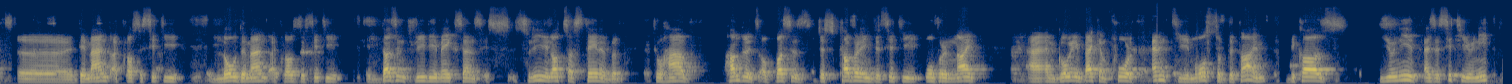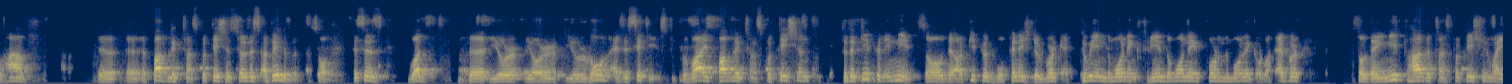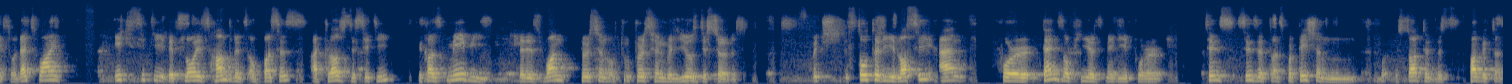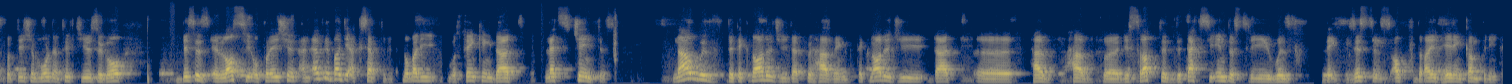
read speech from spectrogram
demand across the city, low demand across the city, it doesn't really make sense. It's, it's really not sustainable to have hundreds of buses just covering the city overnight and going back and forth empty most of the time because you need, as a city, you need to have a, a public transportation service available. So this is what the, your, your, your role as a city is to provide public transportation to the people in need. So there are people who finish their work at two in the morning, three in the morning, four in the morning, or whatever. So they need to have a transportation way. So that's why each city deploys hundreds of buses across the city because maybe there is one person or two person will use this service, which is totally lossy. And for tens of years, maybe for since since the transportation started with public transportation more than 50 years ago, this is a lossy operation and everybody accepted it. Nobody was thinking that let's change this. Now with the technology that we're having, technology that uh, have, have uh, disrupted the taxi industry with the existence of the ride hailing company,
